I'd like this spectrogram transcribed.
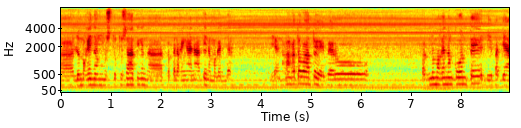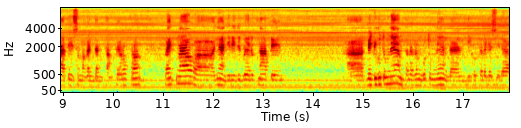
ah, lumaki ng gusto to sa atin at papalaki nga natin na maganda. Yan, nakakatawa to eh. Pero pag lumaki ng konti, lipat din natin sa magandang tank. Pero from, right now, ah, yan, dinidevelop natin. At medyo gutom na yan, talagang gutom na yan dahil hindi ko talaga sila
